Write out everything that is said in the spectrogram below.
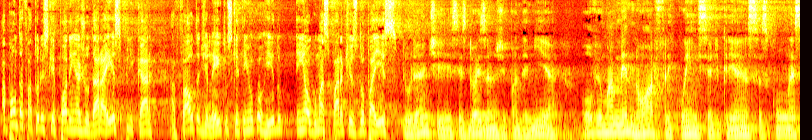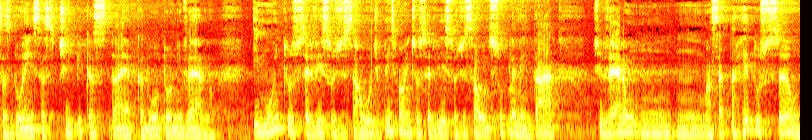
aponta fatores que podem ajudar a explicar a falta de leitos que tem ocorrido em algumas partes do país. Durante esses dois anos de pandemia, houve uma menor frequência de crianças com essas doenças típicas da época do outono e inverno. E muitos serviços de saúde, principalmente os serviços de saúde suplementar, tiveram um, um, uma certa redução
